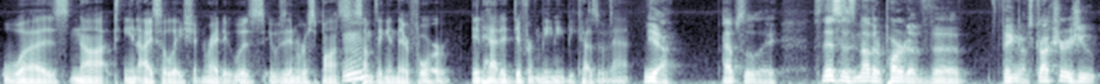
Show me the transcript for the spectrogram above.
was not in isolation right? It was it was in response to mm-hmm. something and therefore it had a different meaning because of that. Yeah, absolutely. So this is another part of the thing of structure is you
